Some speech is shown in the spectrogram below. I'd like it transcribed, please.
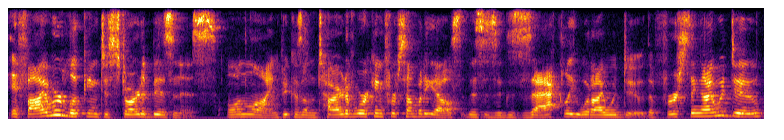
If I were looking to start a business online because I'm tired of working for somebody else, this is exactly what I would do. The first thing I would do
